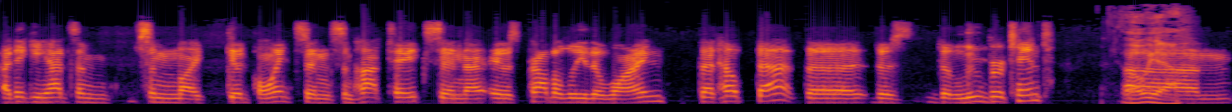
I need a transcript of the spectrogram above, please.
I think he had some some like good points and some hot takes, and uh, it was probably the wine that helped that the the the lubricant. Oh yeah. Um,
